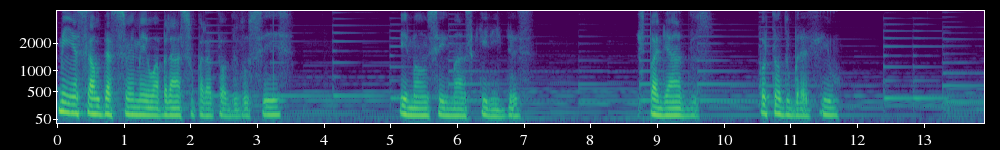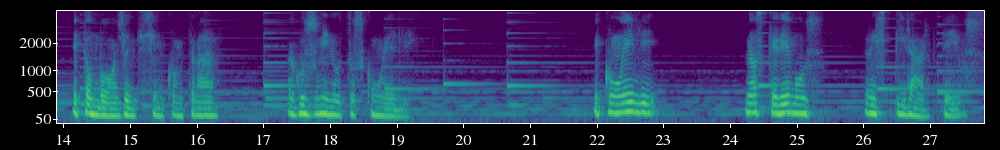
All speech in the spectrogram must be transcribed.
Minha saudação e meu abraço para todos vocês irmãos e irmãs queridas, espalhados por todo o Brasil. É tão bom a gente se encontrar alguns minutos com Ele. E com Ele nós queremos respirar Deus,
